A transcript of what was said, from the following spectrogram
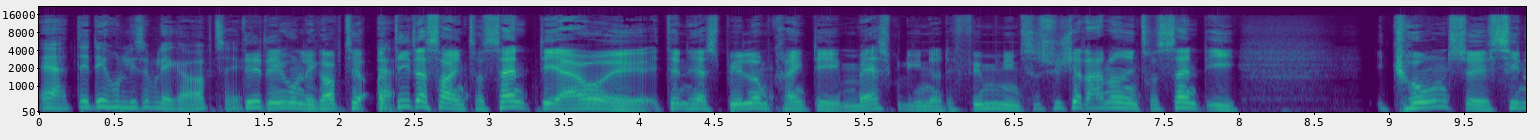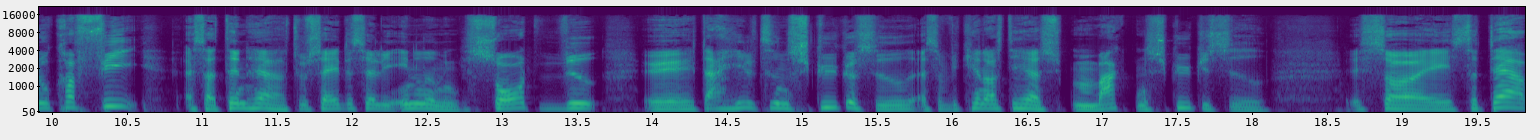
Ja, det er det, hun ligesom lægger op til. Det er det, hun lægger op til. Og Ja. det, der så er interessant, det er jo øh, den her spil omkring det maskuline og det feminine. Så synes jeg, der er noget interessant i, i Coens øh, scenografi. Altså den her, du sagde det selv i indledningen, sort-hvid. Øh, der er hele tiden skyggeside. Altså vi kender også det her magtens skyggeside. Så, øh, så der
